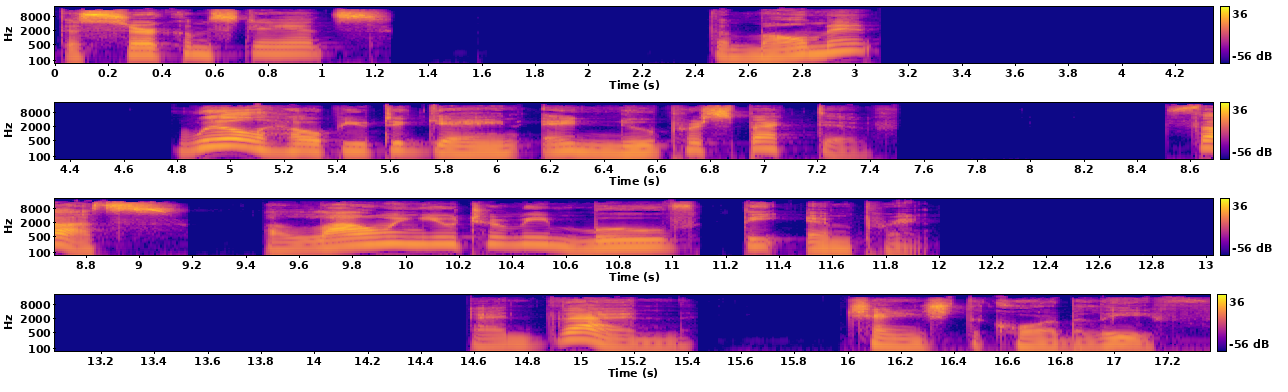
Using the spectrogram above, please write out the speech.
the circumstance, the moment, will help you to gain a new perspective, thus allowing you to remove the imprint. And then change the core belief.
